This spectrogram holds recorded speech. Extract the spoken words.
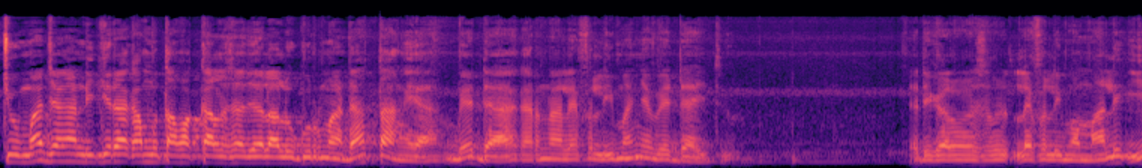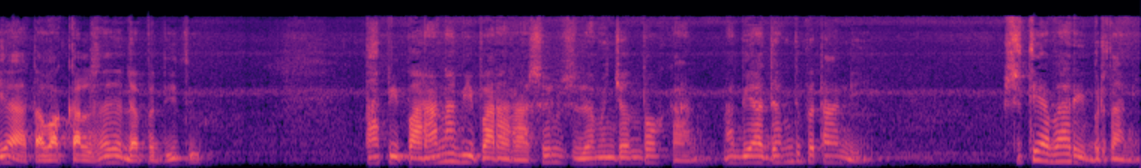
Cuma jangan dikira kamu tawakal saja lalu kurma datang ya, beda karena level imannya beda itu. Jadi kalau level Imam Malik, iya tawakal saja dapat itu. Tapi para nabi, para rasul sudah mencontohkan. Nabi Adam itu petani. Setiap hari bertani.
